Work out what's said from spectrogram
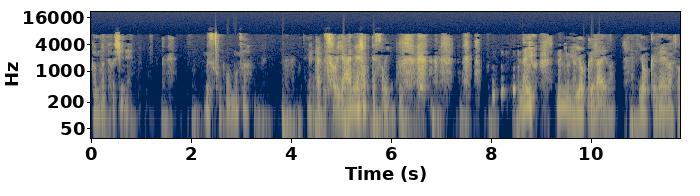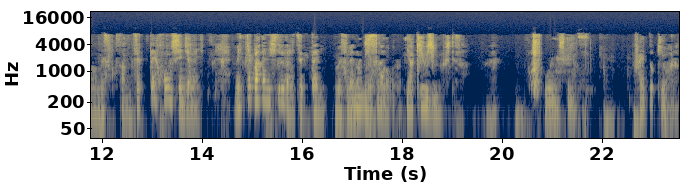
頑張ってほしいね。息子さんもさ、だから、それやめろって、そういう 何を、何をやの？よくい。ないわ。よくねえわ、その息子さん。絶対本心じゃない。めっちゃバカにしてるだろ、絶対に。娘の、息子のこと。野球人としてさ、応援してます。ファイト、清原。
